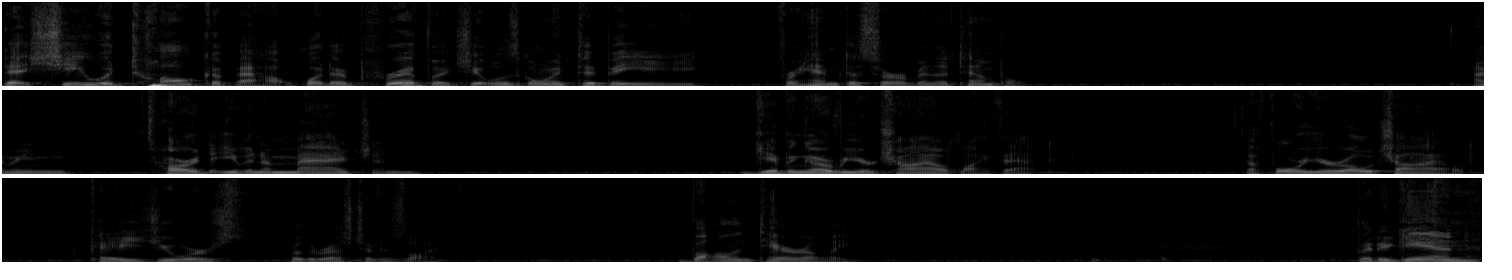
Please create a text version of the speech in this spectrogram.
that she would talk about what a privilege it was going to be for him to serve in the temple. I mean, it's hard to even imagine giving over your child like that. A four year old child, okay, is yours for the rest of his life. Voluntarily. But again,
